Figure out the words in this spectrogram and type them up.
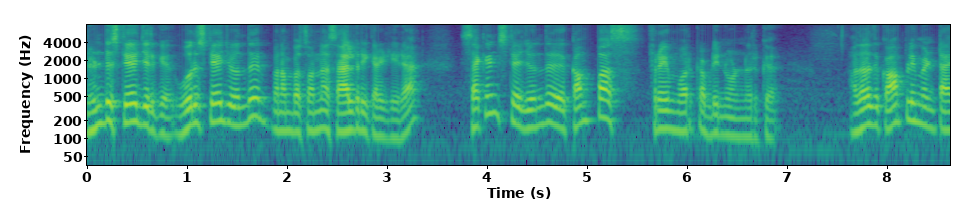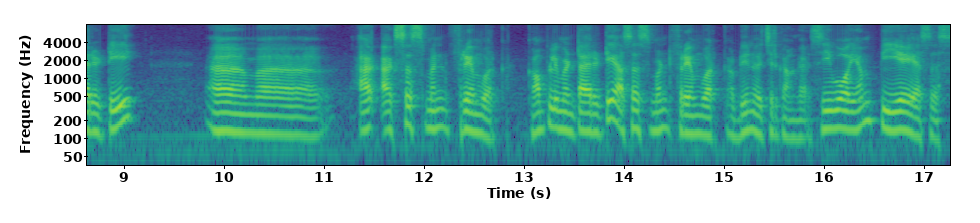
ரெண்டு ஸ்டேஜ் இருக்குது ஒரு ஸ்டேஜ் வந்து இப்போ நம்ம சொன்ன சேலரி கிரைட்டீரியா செகண்ட் ஸ்டேஜ் வந்து கம்பாஸ் ஃப்ரேம் ஒர்க் அப்படின்னு ஒன்று இருக்குது அதாவது complementarity assessment framework complementarity assessment framework அப்படின்னு வச்சுருக்காங்க. சிஓஎம் பிஏஎஸ்எஸ்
